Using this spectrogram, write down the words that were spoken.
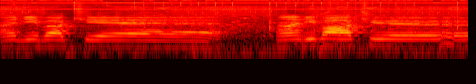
Hadi bakayım Hadi bakayım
